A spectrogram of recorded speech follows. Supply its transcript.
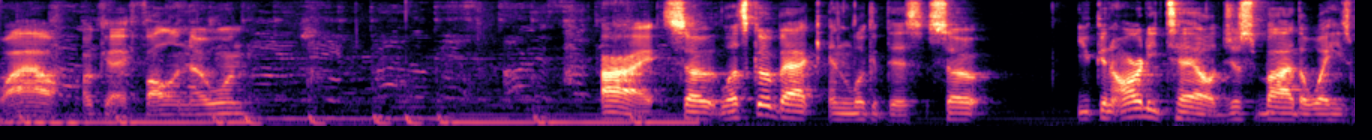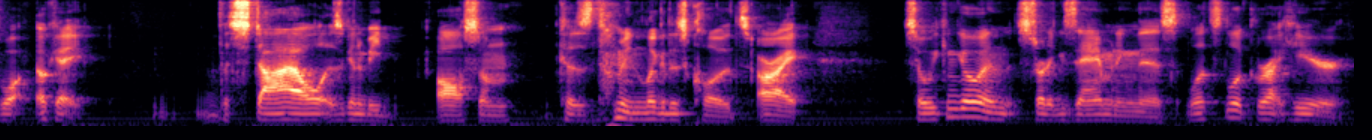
Wow. Okay, follow no one. Alright, so let's go back and look at this. So you can already tell just by the way he's walk. Okay, the style is going to be awesome because, I mean, look at his clothes. Alright, so we can go and start examining this. Let's look right here.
